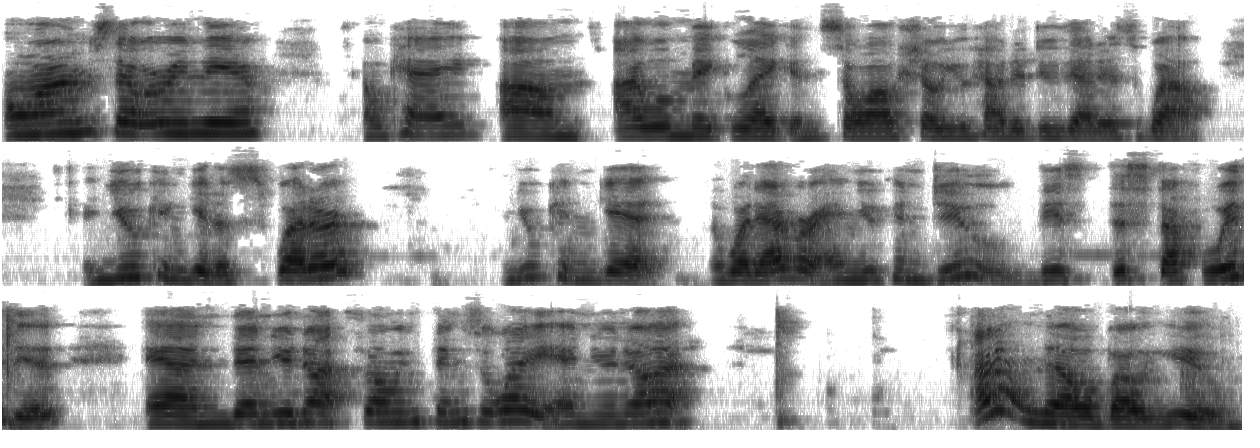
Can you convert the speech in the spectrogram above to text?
arms that were in there, okay, um, I will make leggings. So I'll show you how to do that as well. You can get a sweater, you can get whatever, and you can do this this stuff with it. And then you're not throwing things away and you're not, I don't know about you.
